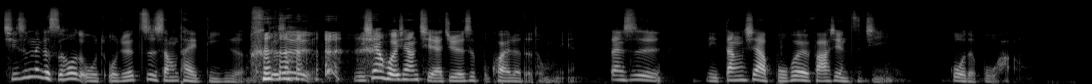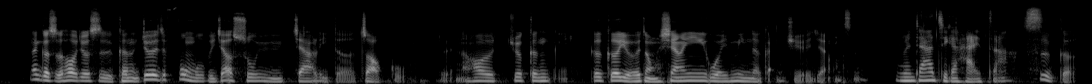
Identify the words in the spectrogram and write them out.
其实那个时候的我，我觉得智商太低了。就是你现在回想起来，觉得是不快乐的童年，但是你当下不会发现自己过得不好。那个时候就是可能就是父母比较疏于家里的照顾，对，然后就跟哥哥有一种相依为命的感觉，这样子。你们家几个孩子啊？四个，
